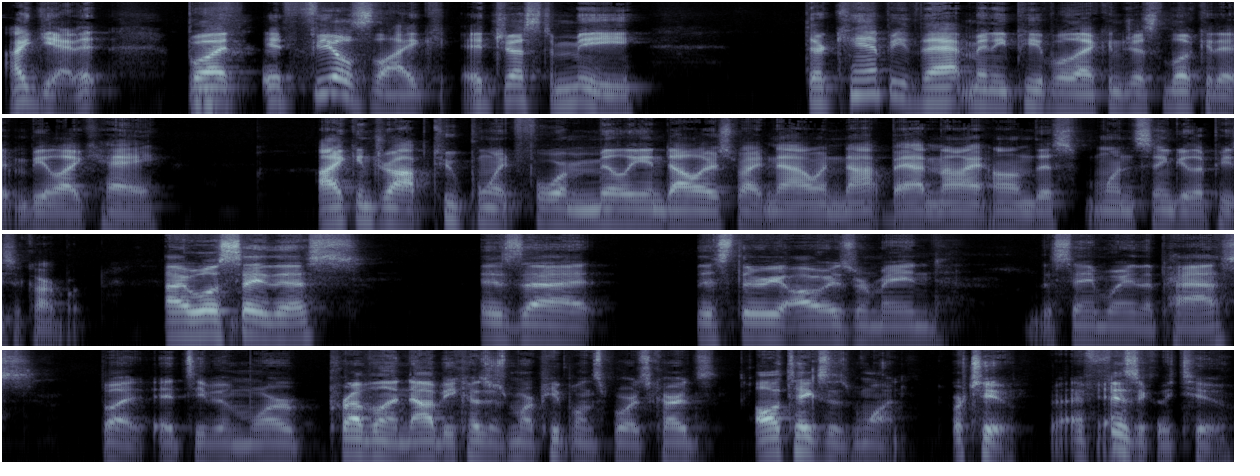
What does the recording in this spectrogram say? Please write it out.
I get it, but it feels like it just to me there can't be that many people that can just look at it and be like, hey, I can drop $2.4 million right now and not bat an eye on this one singular piece of cardboard. I will say this is that this theory always remained the same way in the past, but it's even more prevalent now because there's more people in sports cards. All it takes is one or two, uh, yeah. physically two.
